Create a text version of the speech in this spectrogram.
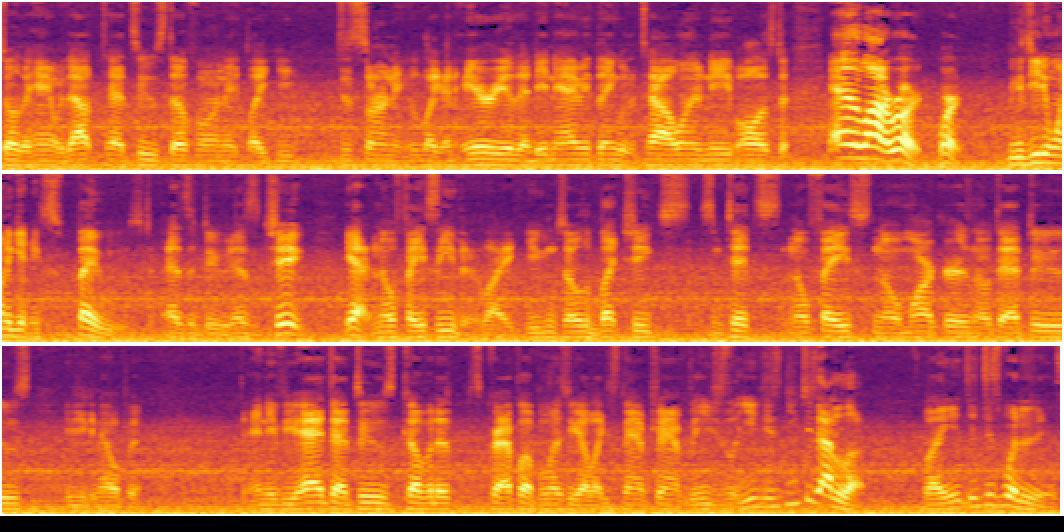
Show the hand without tattoo stuff on it, like you discerning like an area that didn't have anything with a towel underneath, all that stuff. And a lot of work, work because you didn't want to get exposed as a dude. As a chick, yeah, no face either. Like you can show the butt cheeks, some tits, no face, no markers, no tattoos if you can help it. And if you had tattoos, cover that crap up unless you got like a tramp. Then you just you just you just out of luck. Like it's just what it is.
